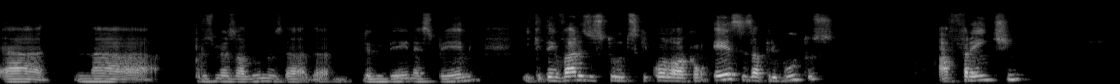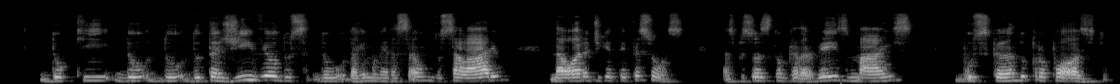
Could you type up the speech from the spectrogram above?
uh, na para os meus alunos da, da, do MBA na SPM, e que tem vários estudos que colocam esses atributos à frente do que do, do, do tangível, do, do, da remuneração, do salário, na hora de reter pessoas. As pessoas estão cada vez mais buscando propósito,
